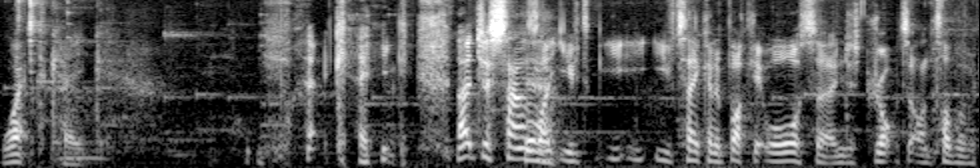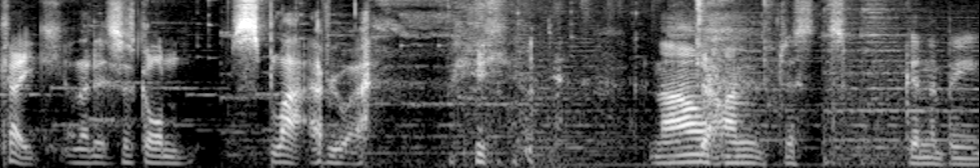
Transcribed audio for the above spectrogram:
Wet cake. Wet cake. That just sounds Yeah. like you've you, you've taken a bucket of water and just dropped it on top of a cake, and then it's just gone splat everywhere. Now Damn. I'm just gonna be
